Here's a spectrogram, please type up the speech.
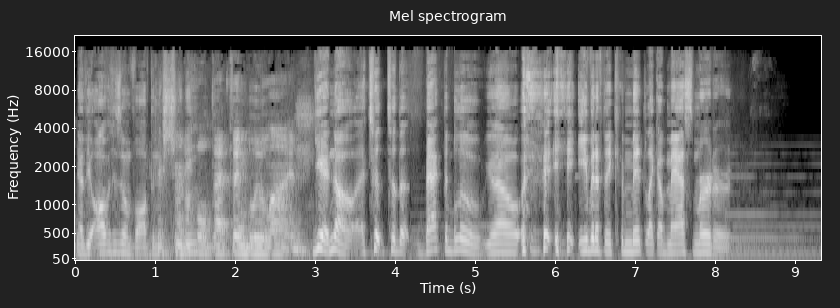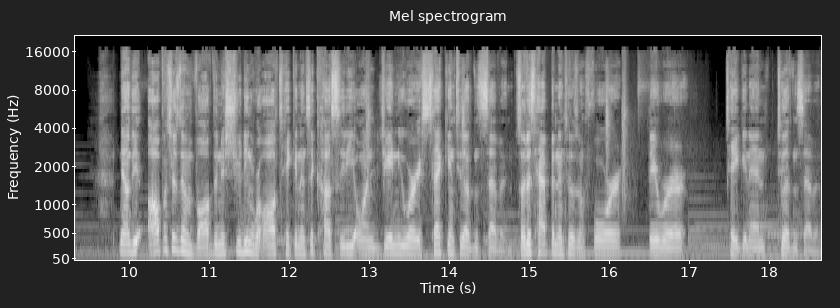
Now, the officers involved in the shooting. hold that thin blue line. Yeah, no, to, to the back the blue, you know, even if they commit like a mass murder. Now, the officers involved in the shooting were all taken into custody on January 2nd, 2007. So this happened in 2004. They were taken in 2007.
